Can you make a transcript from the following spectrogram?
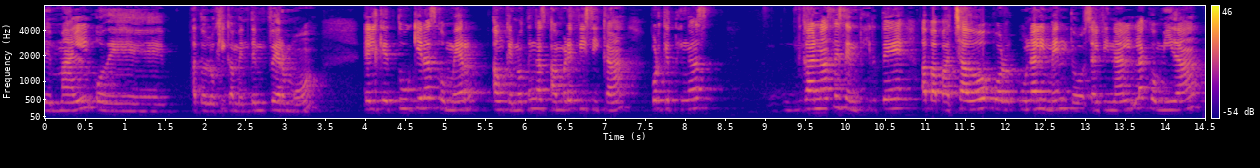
de mal o de patológicamente enfermo el que tú quieras comer, aunque no tengas hambre física, porque tengas ganas de sentirte apapachado por un alimento. O sea, al final la comida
